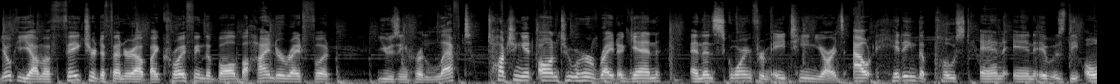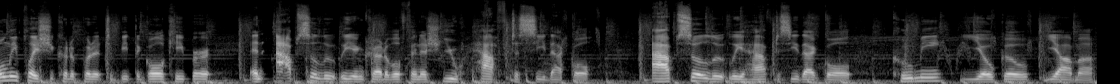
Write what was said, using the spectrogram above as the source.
Yokoyama faked her defender out by Cruyffing the ball behind her right foot, using her left, touching it onto her right again, and then scoring from 18 yards out, hitting the post and in. It was the only place she could have put it to beat the goalkeeper. An absolutely incredible finish. You have to see that goal. Absolutely have to see that goal. Kumi Yokoyama.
